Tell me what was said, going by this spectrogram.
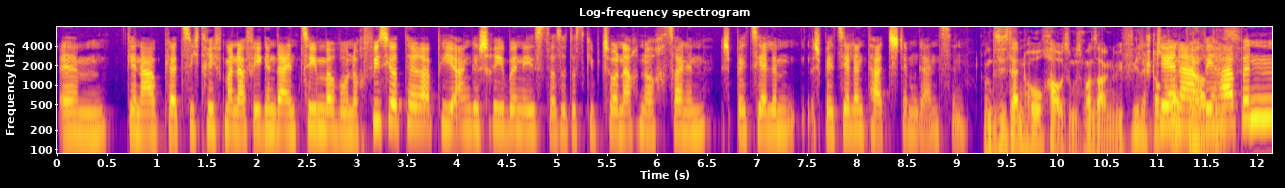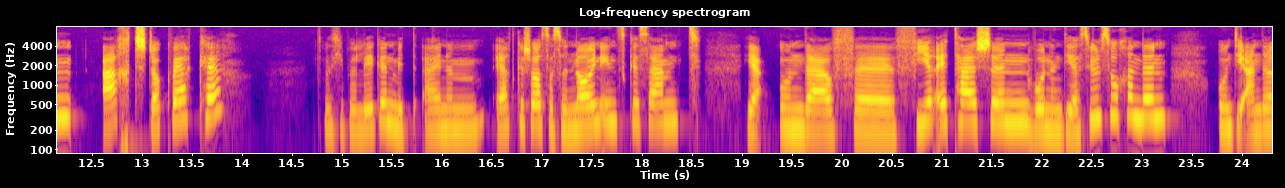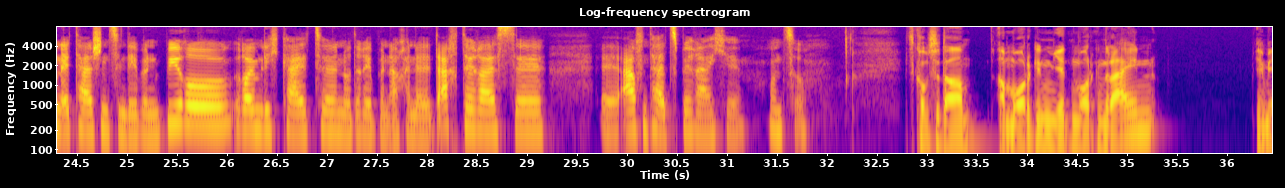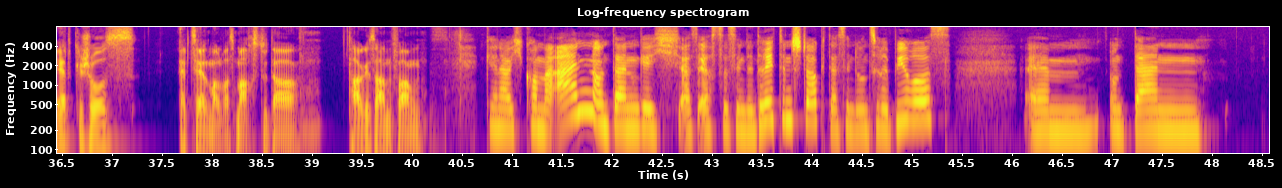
Ähm, genau, plötzlich trifft man auf irgendein Zimmer, wo noch Physiotherapie angeschrieben ist. Also das gibt schon auch noch so einen speziellen, speziellen Touch dem Ganzen. Und es ist ein Hochhaus, muss man sagen. Wie viele Stockwerke Genau, hat wir es? haben acht Stockwerke. Jetzt muss ich überlegen, mit einem Erdgeschoss, also neun insgesamt. Ja, und auf äh, vier Etagen wohnen die Asylsuchenden und die anderen Etagen sind eben Büroräumlichkeiten oder eben auch eine Dachterrasse, äh, Aufenthaltsbereiche und so. Jetzt kommst du da am Morgen, jeden Morgen rein, im Erdgeschoss. Erzähl mal, was machst du da? Tagesanfang. Genau, ich komme an und dann gehe ich als erstes in den dritten Stock, da sind unsere Büros. Ähm, und dann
